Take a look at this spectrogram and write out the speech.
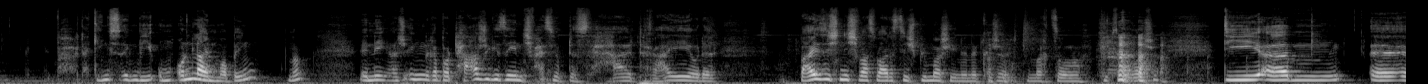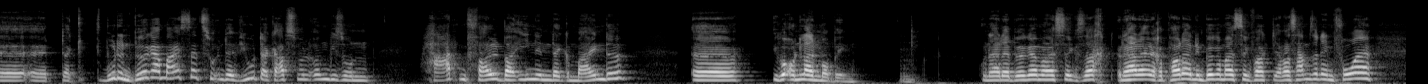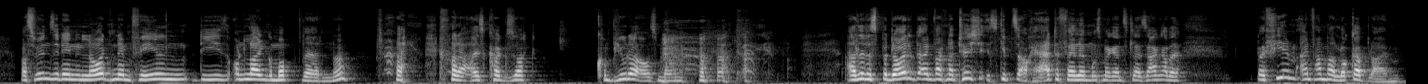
da ging es irgendwie um Online-Mobbing, ne? In, habe ich irgendeine Reportage gesehen, ich weiß nicht, ob das H3 oder weiß ich nicht, was war das, die Spülmaschine in der Küche, die macht so Piepsgeräusche. die, ähm, äh, äh, äh, da wurde ein Bürgermeister zu interviewt, da gab es wohl irgendwie so einen harten Fall bei ihnen in der Gemeinde äh, über Online-Mobbing. Und da hat der Bürgermeister gesagt, und da hat der Reporter den Bürgermeister gefragt, ja, was haben Sie denn vor? Was würden Sie denn den Leuten empfehlen, die online gemobbt werden, ne? hat er eiskalt gesagt, Computer ausmachen. also das bedeutet einfach, natürlich, es gibt auch Härtefälle, muss man ganz klar sagen, aber bei vielen einfach mal locker bleiben.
